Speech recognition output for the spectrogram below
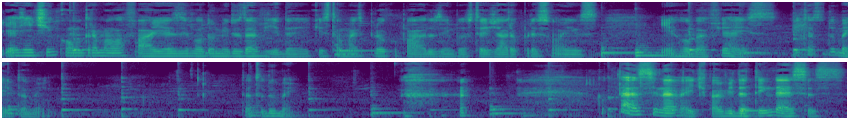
e a gente encontra malafaias e valdomírios da vida que estão mais preocupados em bostejar opressões e em roubar fiéis. E tá tudo bem também. Tá tudo bem. Acontece, né, velho? Tipo, a vida tem dessas.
